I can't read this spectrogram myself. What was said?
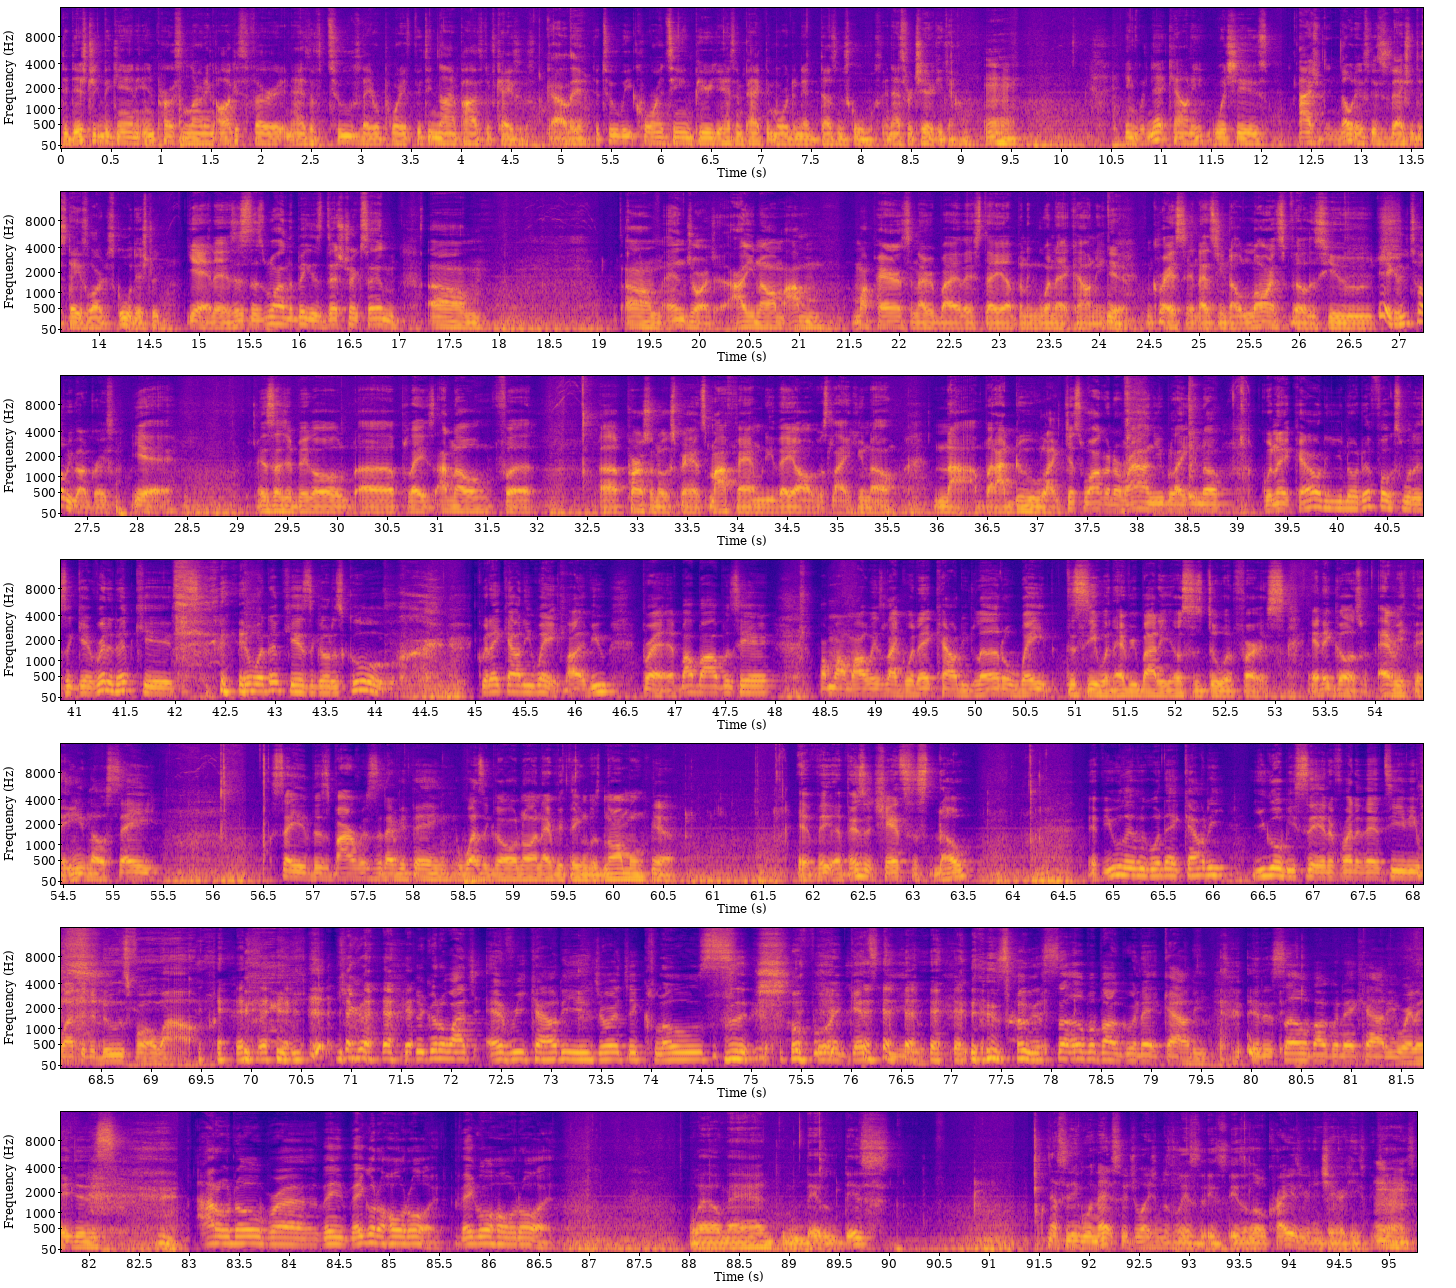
The district began in-person learning August 3rd, and as of Tuesday, reported 59 positive cases. Golly. The two-week quarantine period has impacted more than a dozen schools, and that's for Cherokee County. Mm-hmm. In Gwinnett County, which is I actually didn't notice, this is actually the state's largest school district. Yeah, it is. This is one of the biggest districts in um um in Georgia. I you know I'm, I'm my parents and everybody they stay up in Gwinnett County. Yeah. Grayson. That's you know Lawrenceville is huge. Yeah, because you told me about Grayson. Yeah. It's such a big old uh, place. I know for uh, personal experience, my family, they always like, you know, nah. But I do, like, just walking around, you be like, you know, Gwinnett County, you know, them folks want us to get rid of them kids. they want them kids to go to school. Gwinnett County, wait. If you, bruh, if my mom was here, my mom always like, Gwinnett County love to wait to see what everybody else is doing first. And it goes with everything. You know, say say this virus and everything wasn't going on, everything was normal. Yeah. If, it, if there's a chance to snow, if you live in Gwinnett County, you gonna be sitting in front of that TV watching the news for a while. you're, gonna, you're gonna watch every county in Georgia close before it gets to you. so it's something about Gwinnett County. It is something about Gwinnett County where they just, I don't know, bruh. They they gonna hold on. They gonna hold on. Well, man, th- this. Now, see, when that situation is, is, is, a little crazier than Cherokee's because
